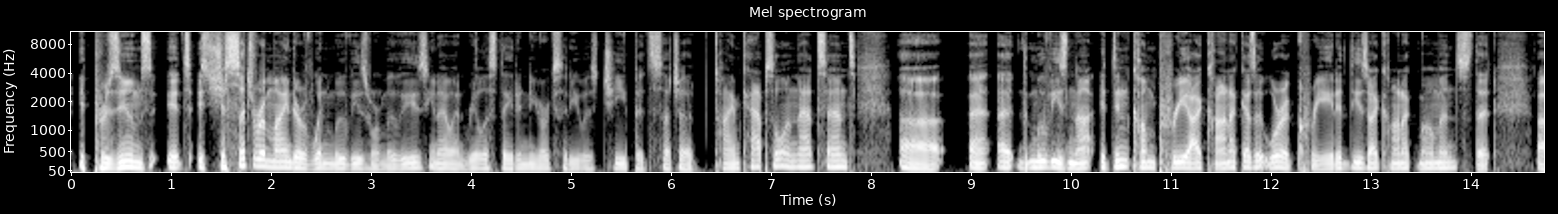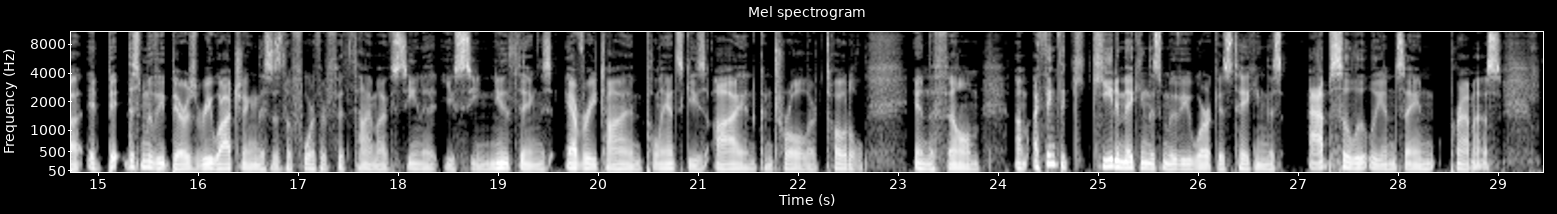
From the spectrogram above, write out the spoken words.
It presumes it's it's just such a reminder of when movies were movies, you know, and real estate in New York City was cheap. It's such a time capsule in that sense. Uh, uh, uh, the movie's not it didn't come pre-iconic as it were. It created these iconic moments that uh, it this movie bears rewatching. This is the fourth or fifth time i've seen it. You see new things every time. Polanski's eye and control are total in the film. Um, i think the key to making this movie work is taking this absolutely insane premise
